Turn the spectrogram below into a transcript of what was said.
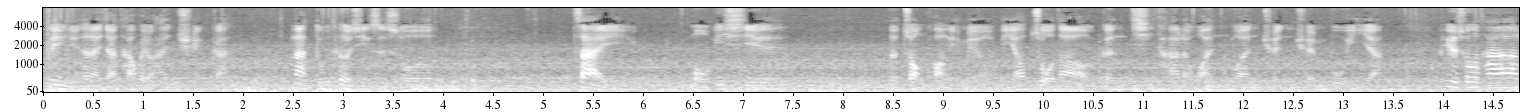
对于女生来讲，她会有安全感。那独特性是说。在某一些的状况有没有，你要做到跟其他的完完全全不一样。譬如说，他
